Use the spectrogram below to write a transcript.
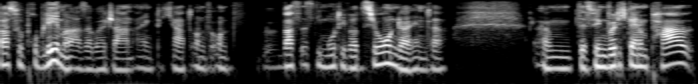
was für Probleme Aserbaidschan eigentlich hat und, und was ist die Motivation dahinter. Ähm, deswegen würde ich gerne ein paar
